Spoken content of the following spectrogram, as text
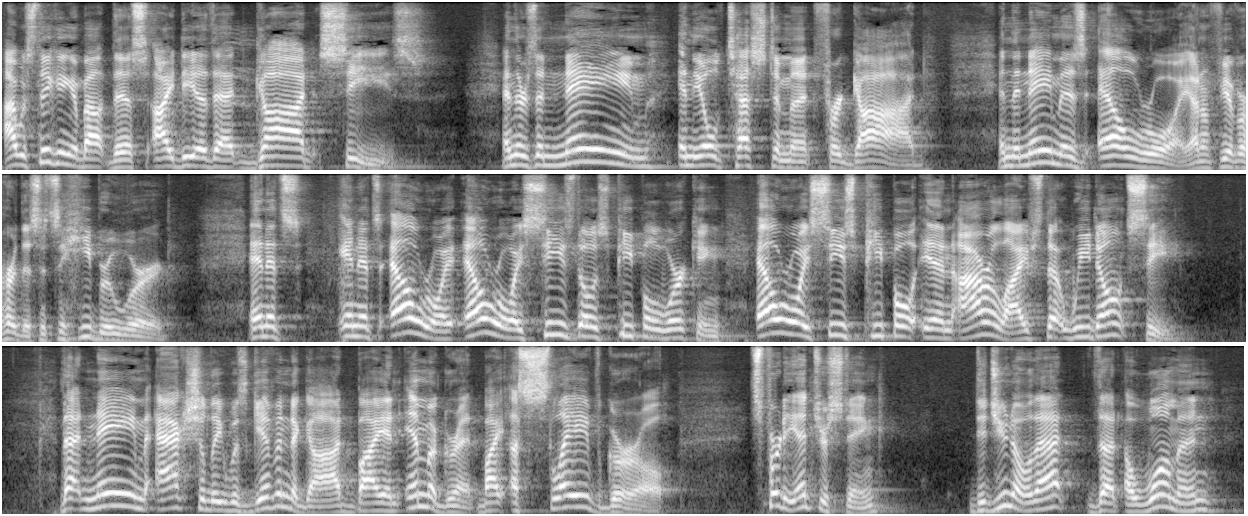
I was thinking about this idea that God sees. And there's a name in the Old Testament for God, and the name is El Roi. I don't know if you ever heard this. It's a Hebrew word. And it's and it's El Roi. El Roi sees those people working. El Roi sees people in our lives that we don't see. That name actually was given to God by an immigrant, by a slave girl. It's pretty interesting. Did you know that? That a woman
